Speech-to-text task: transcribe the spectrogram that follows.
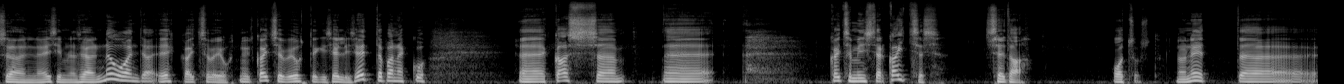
sõjaline, esimene sõjaline nõuandja ehk Kaitseväe juht. nüüd Kaitseväe juht tegi sellise ettepaneku, äh, kas äh, kaitseminister kaitses seda otsust, no need äh,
